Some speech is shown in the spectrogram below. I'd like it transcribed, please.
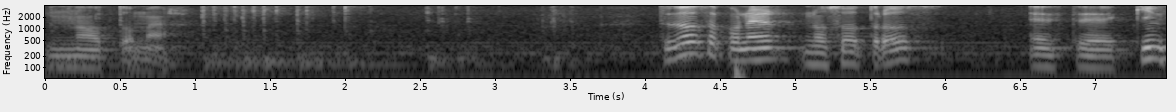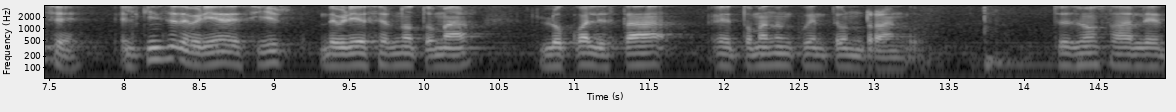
no tomar. Entonces vamos a poner nosotros este 15. El 15 debería decir, debería ser no tomar, lo cual está eh, tomando en cuenta un rango. Entonces vamos a darle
